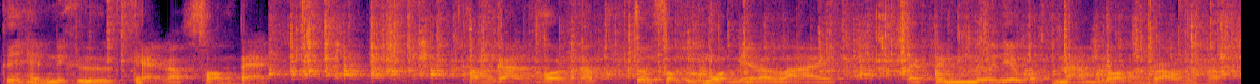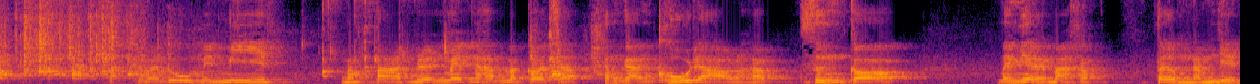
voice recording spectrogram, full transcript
ที่เห็นนี่คือแกะแล้วซองแตกทำการคนนะครับ จนส่วนทั้งหมดเนี่ยละลาย แต่เป็นเนื้อเดียวกับน้ำร้อนของเรานะครับ ตักขึ้นมาดูไม่มีน้ำตาลเม็ดๆนะครับ แล้วก็จะทำการคูลดาวน์นะครับ ซึ่งก็ไม่มีอะไรมากครับ เติมน้ำเย็น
